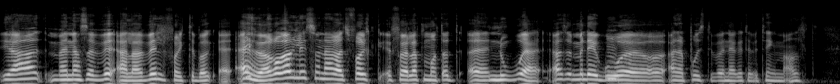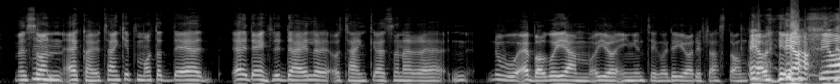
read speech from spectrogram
Ja, men altså, vil, eller vil folk tilbake Jeg, jeg hører òg litt sånn her at folk føler på en måte at eh, noe altså, Men det er jo gode og, eller positive og negative ting med alt. Men sånn, jeg kan jo tenke på en måte at det, det er egentlig deilig å tenke at sånn her eh, Nå jeg bare går hjem og gjør ingenting, og det gjør de fleste andre. Ja, ja, ja,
